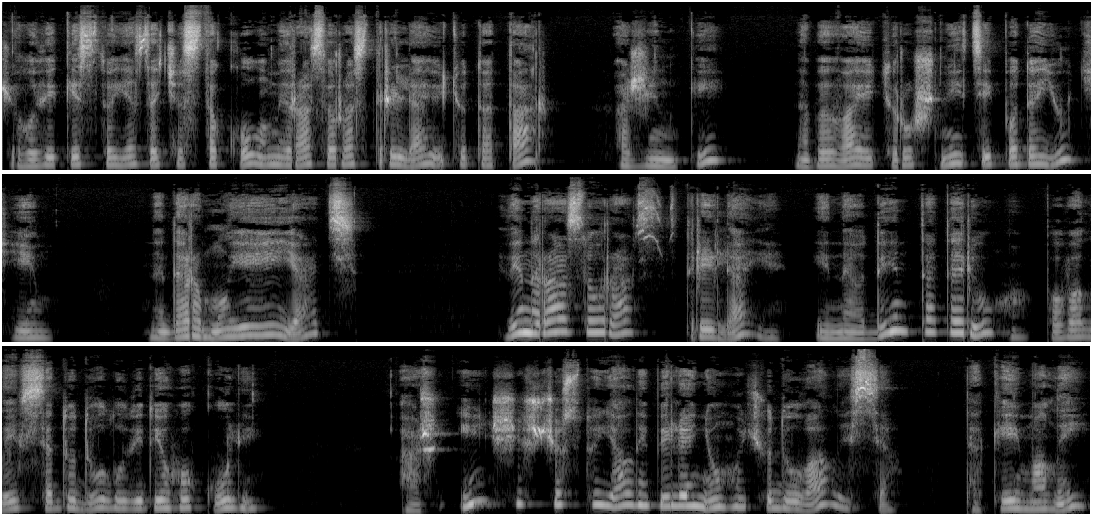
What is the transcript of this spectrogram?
Чоловіки стоять за частоколом і раз у раз стріляють у татар, а жінки набивають рушниці й подають їм. Не дармує і яць. Він раз у раз стріляє, і не один татарюга повалився додолу від його кулі. Аж інші, що стояли біля нього, чудувалися. Такий малий,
